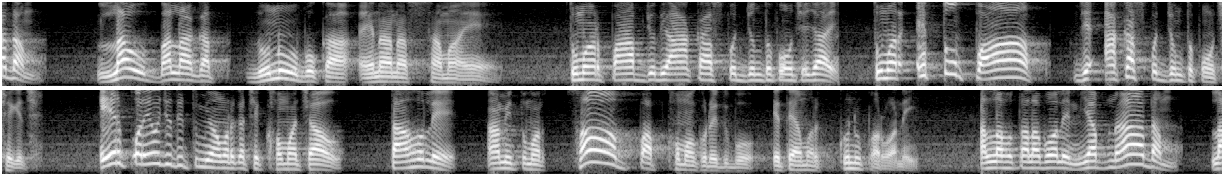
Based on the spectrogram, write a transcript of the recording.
আদম, লাউ বালাগাত ধনু বোকা এনানা সামায়ে। তোমার পাপ যদি আকাশ পর্যন্ত পৌঁছে যায়, তোমার এত পাপ যে আকাশ পর্যন্ত পৌঁছে গেছে। এরপরেও যদি তুমি আমার কাছে ক্ষমা চাও, তাহলে আমি তোমার সব পাপ ক্ষমা করে দেব। এতে আমার কোনো পরোয়া নেই। আল্লাহ তালা বলেন ইয়াবনা আদম যে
